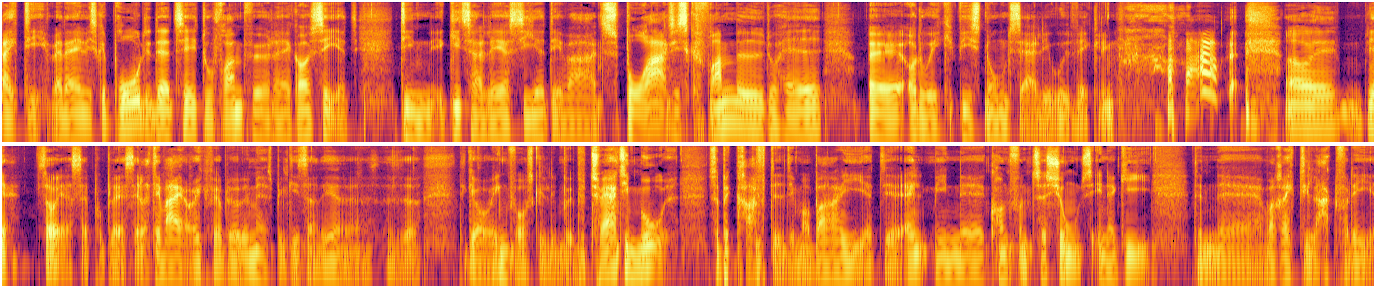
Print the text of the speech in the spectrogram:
rigtigt, hvad det er, vi skal bruge det der til, du fremførte. Jeg kan også se, at din guitarlærer siger, at det var et sporadisk fremmøde, du havde, øh, og du ikke viste nogen særlig udvikling. og øh, ja, så var jeg sat på plads. Eller det var jeg jo ikke, for jeg blev ved med at spille guitar. Det, altså, det gjorde jo ingen forskel. Tværtimod, så bekræftede det mig bare i, at uh, al min uh, konfrontationsenergi, den uh, var rigtig lagt for det.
